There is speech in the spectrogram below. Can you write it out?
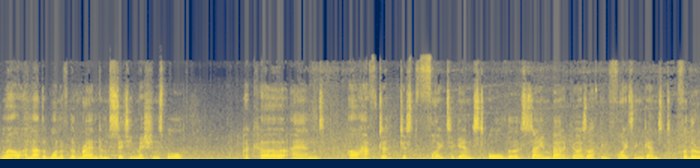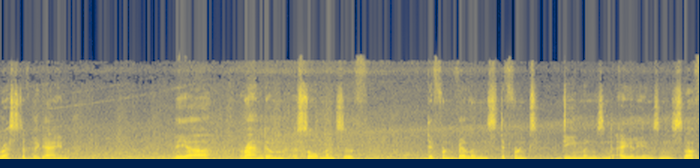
well, another one of the random city missions will occur, and I'll have to just fight against all the same bad guys I've been fighting against for the rest of the game. The uh, random assortments of different villains, different demons and aliens and stuff.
